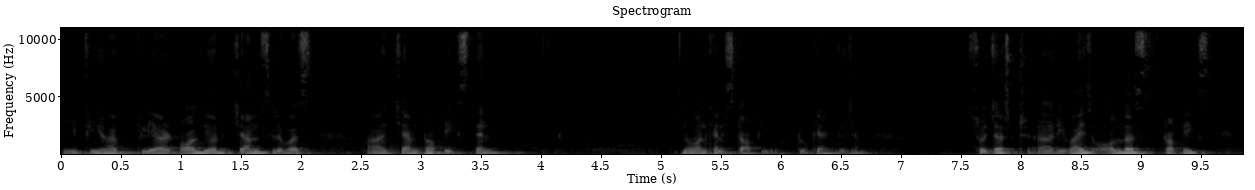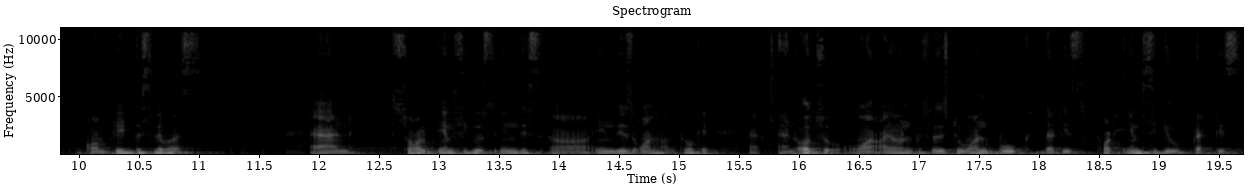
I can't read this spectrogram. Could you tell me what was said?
If you have cleared all your jam syllabus uh, jam topics then no one can stop you to crack the jam so just uh, revise all the topics complete the syllabus and solve mcqs in this uh, in this one month. Okay. And also i want to suggest to one book that is for mcq practice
